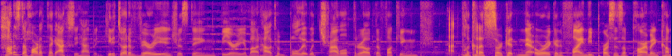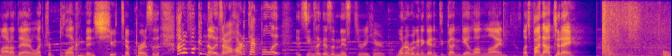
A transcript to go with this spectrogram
how does the heart attack actually happen? Kirito had a very interesting theory about how the bullet would travel throughout the fucking kind of circuit network and find the person's apartment, come out of the electric plug, and then shoot the person. I don't fucking know. Is there a heart attack bullet? It seems like there's a mystery here. When are we gonna get into Gun Gale Online? Let's find out today. Oh,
